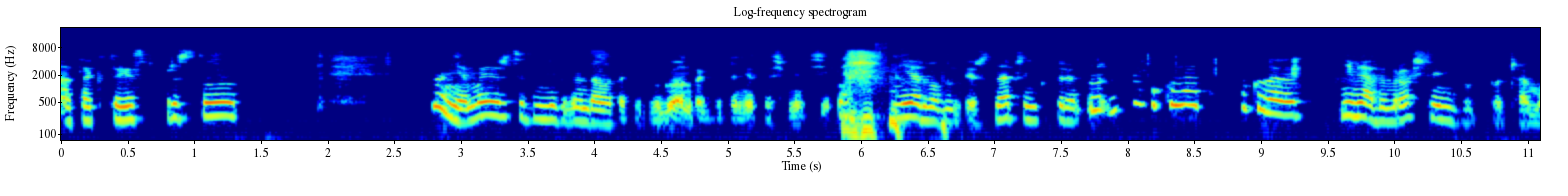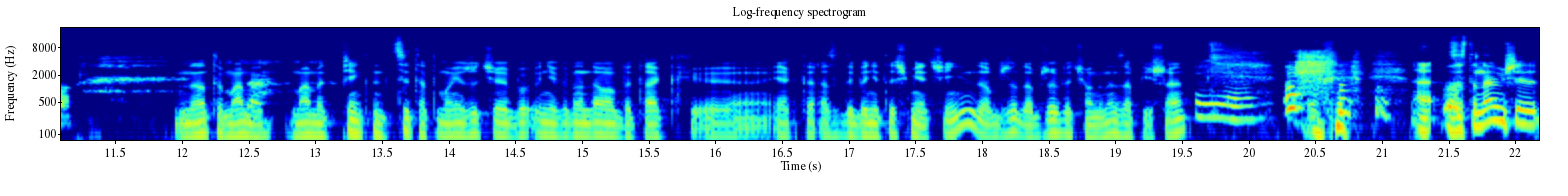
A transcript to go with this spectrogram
a tak to jest po prostu. No nie, moje życie by nie wyglądało tak, jak wygląda, gdyby nie te śmieci. Nie jadłabym, wiesz, naczyń, które. No, w ogóle, w ogóle nie miałabym roślin, bo, bo czemu? No to mamy, mamy piękny cytat. Moje życie nie wyglądałoby tak e, jak teraz, gdyby nie te śmieci. Dobrze, dobrze, wyciągnę, zapiszę. Zastanawiam się e,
